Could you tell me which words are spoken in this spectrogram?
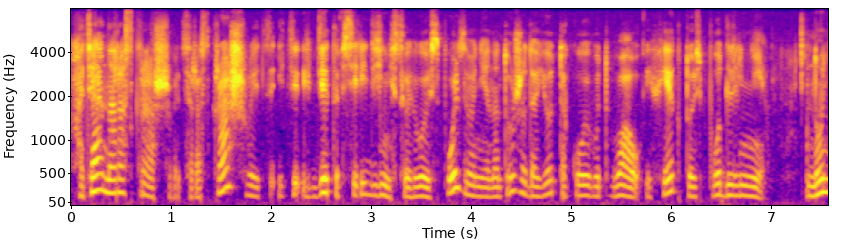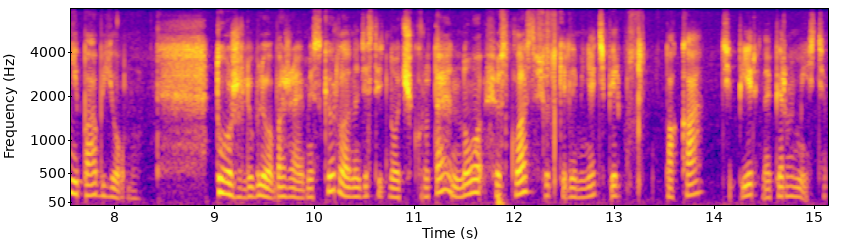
Хотя она раскрашивается, раскрашивается, и где-то в середине своего использования она тоже дает такой вот вау-эффект, то есть по длине, но не по объему. Тоже люблю, обожаю Мисс Кёрл, она действительно очень крутая, но First Class все-таки для меня теперь пока теперь на первом месте.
